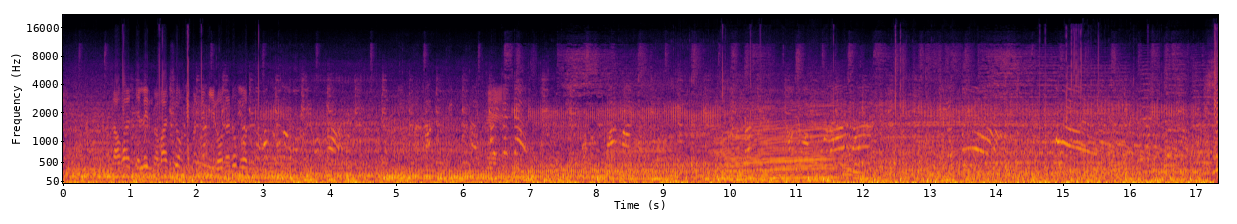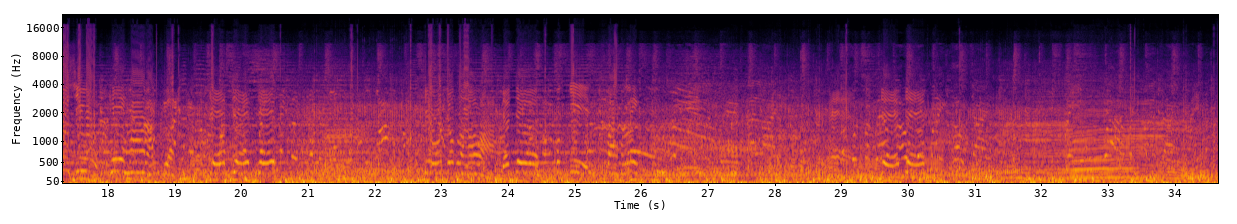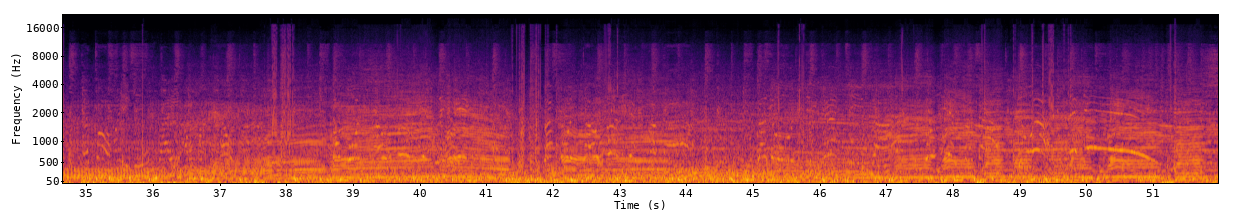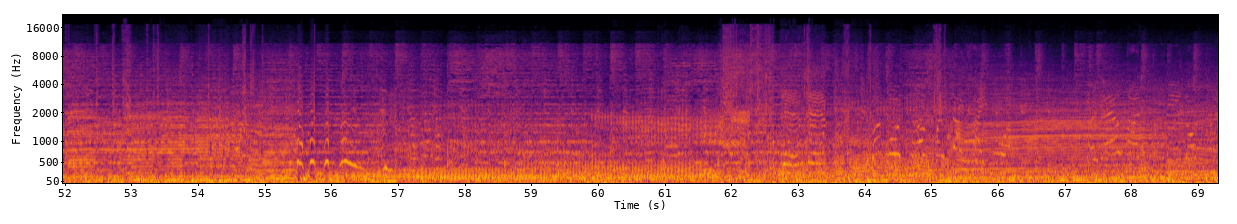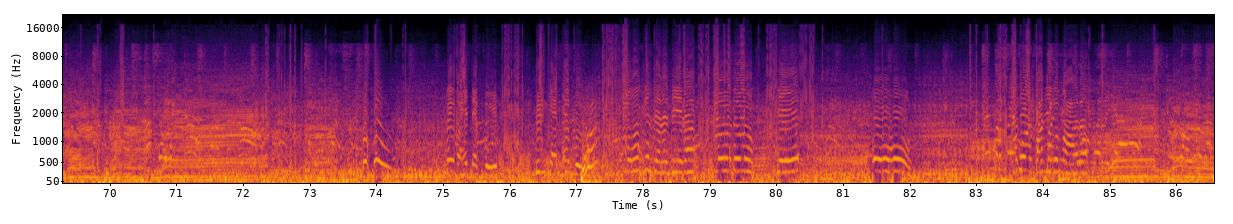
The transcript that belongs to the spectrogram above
เราก็จะเล่นแบบว่าช่วงที่มันไม่มีรถนะทุกคน ดือนเจ็ดเจ็ดเจ็ดพี่โอ๊ตยกล้อว่ะ เดี๋ยวเจอปุ๊กกี้ฟาคันเร่งแหมเจ็ดเจ็ด ขนแทบหลุดดูเขาขึ้นแต่ละทีนะดูดูเจ็ดโอ้โหนั่นมันไม่ขาโทษครับนี่ก็มาแล้วภรรยามันบอกว่ามัน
